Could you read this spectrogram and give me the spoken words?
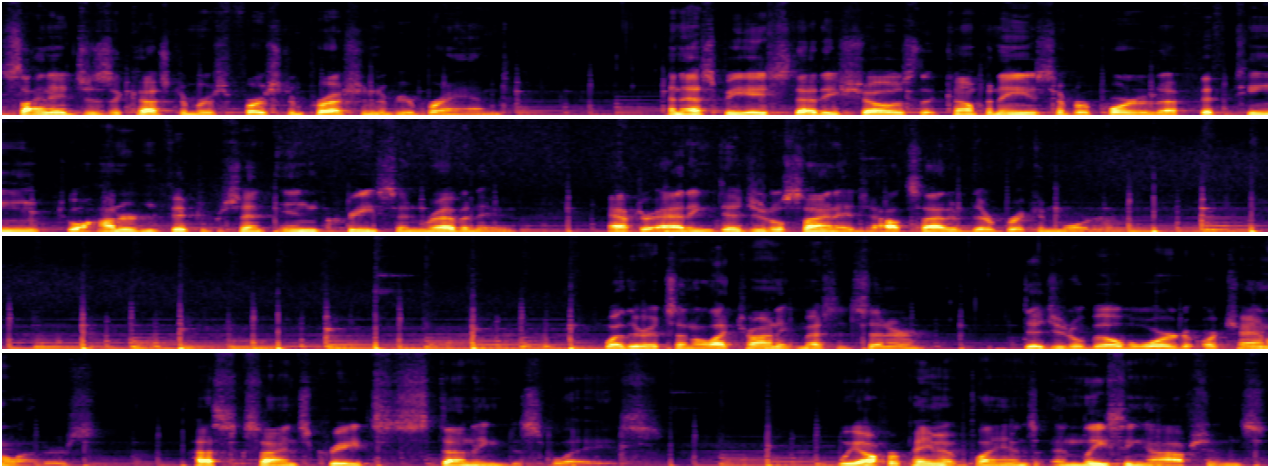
Signage is a customer's first impression of your brand. An SBA study shows that companies have reported a 15 to 150% increase in revenue after adding digital signage outside of their brick and mortar. Whether it's an electronic message center, digital billboard, or channel letters, Husk Signs creates stunning displays. We offer payment plans and leasing options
